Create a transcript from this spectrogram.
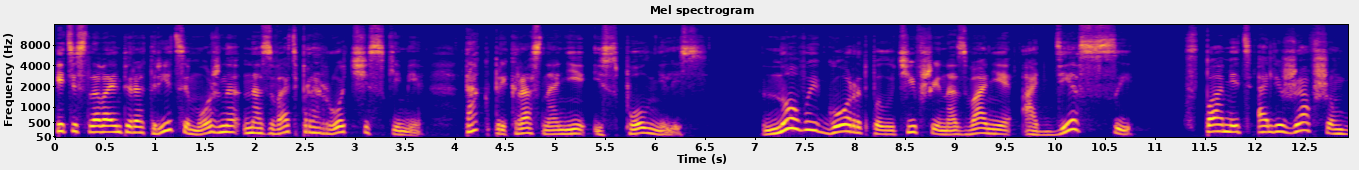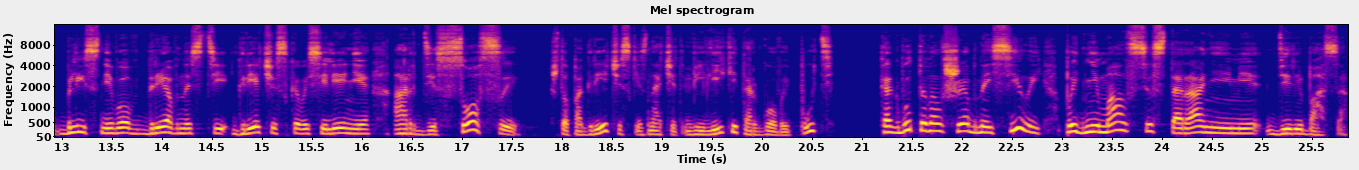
Эти слова императрицы можно назвать пророческими. Так прекрасно они исполнились. Новый город, получивший название Одессы, в память о лежавшем близ него в древности греческого селения Ардисосы, что по-гречески значит «великий торговый путь», как будто волшебной силой поднимался стараниями Дерибаса.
